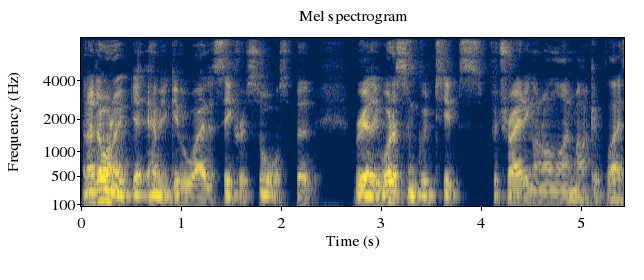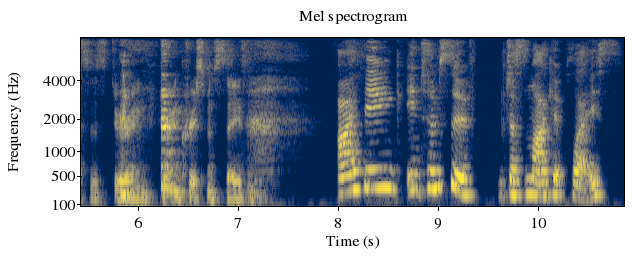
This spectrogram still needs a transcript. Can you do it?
And I don't want to get, have you give away the secret sauce, but really, what are some good tips for trading on online marketplaces during during Christmas season? I think in terms of just marketplace,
